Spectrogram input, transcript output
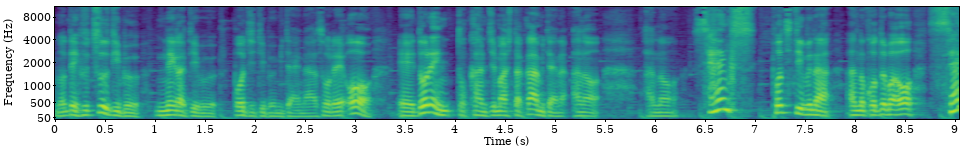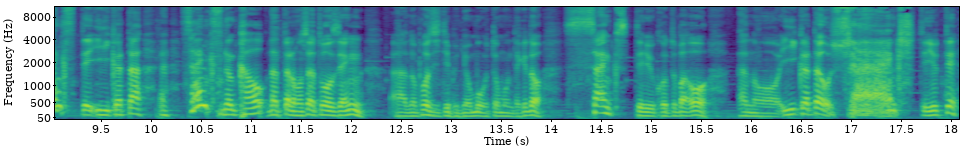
ので普通ティブネガティブポジティブみたいなそれを、えー、どれと感じましたかみたいなあのあの、thanks ポジティブなあの言葉を thanks って言い方 thanks の顔だったらもうそれは当然あのポジティブに思うと思うんだけど thanks っていう言葉をあの言い方を thanks って言って、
